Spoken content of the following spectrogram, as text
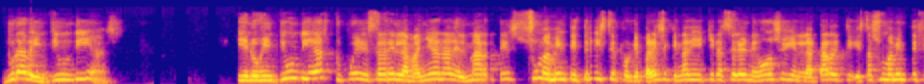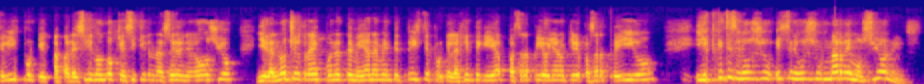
dura 21 días. Y en los 21 días tú puedes estar en la mañana del martes sumamente triste porque parece que nadie quiere hacer el negocio y en la tarde estás sumamente feliz porque aparecieron dos que sí quieren hacer el negocio y en la noche otra vez ponerte medianamente triste porque la gente que iba a pasar pedido ya no quiere pasar pedido. Y es que este negocio, este negocio es un mar de emociones.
